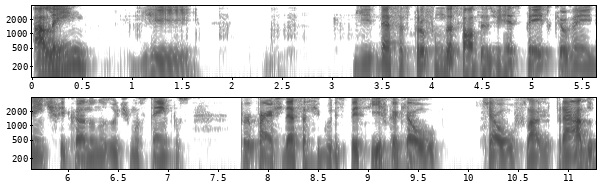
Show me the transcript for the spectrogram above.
além de, de, dessas profundas faltas de respeito que eu venho identificando nos últimos tempos por parte dessa figura específica, que é o, que é o Flávio Prado,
